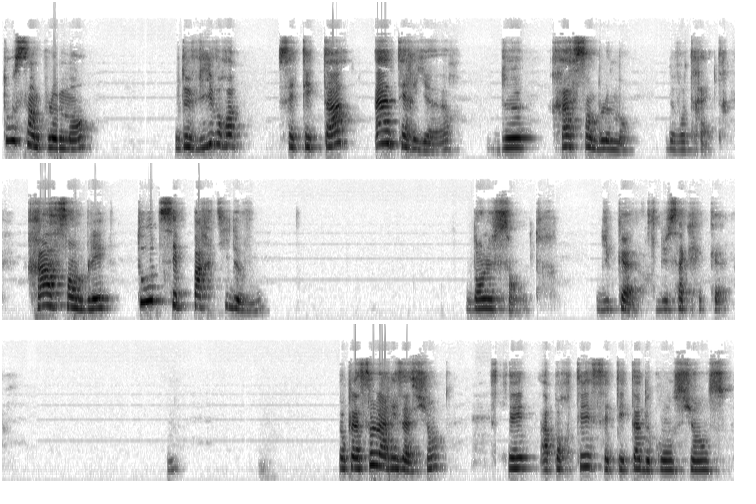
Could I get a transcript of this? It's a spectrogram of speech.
tout simplement de vivre cet état intérieur de rassemblement de votre être. Rassembler toutes ces parties de vous dans le centre du cœur, du Sacré-Cœur. Donc la solarisation, c'est apporter cet état de conscience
